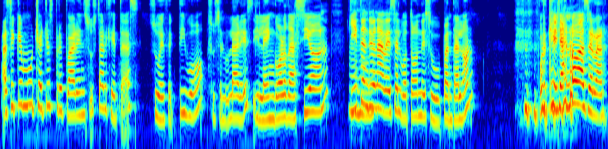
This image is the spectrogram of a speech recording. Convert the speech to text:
Así que muchachos, preparen sus tarjetas, su efectivo, sus celulares y la engordación. Quiten de una vez el botón de su pantalón porque ya no va a cerrar.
